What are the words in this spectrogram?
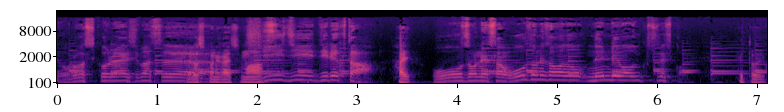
よろしくお願いします。よろしくお願いします。CG ディレクター。はい。大曽根さん大曽根さんの年齢はおいくつですか？えっと今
